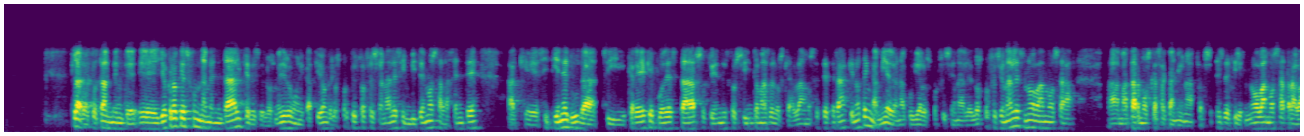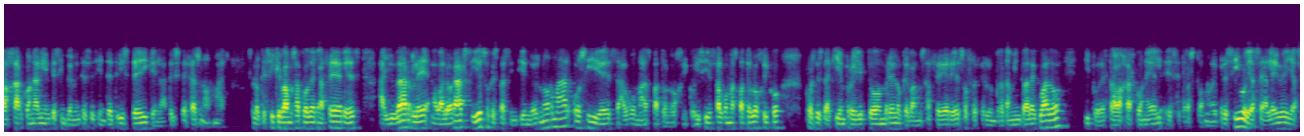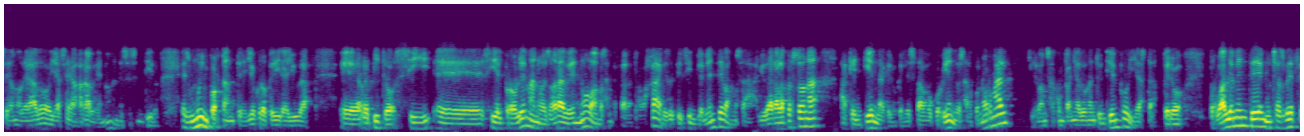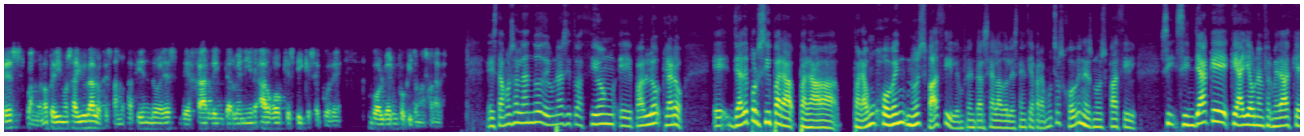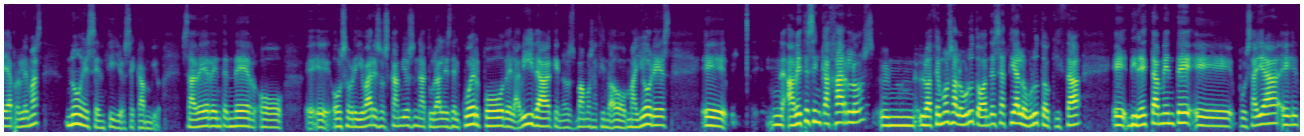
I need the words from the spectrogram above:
Claro, totalmente. Eh, yo creo que es fundamental que desde los medios de comunicación, que los propios profesionales invitemos a la gente a que si tiene dudas, si cree que puede estar sufriendo estos síntomas de los que hablamos, etcétera, que no tenga miedo en acudir a los profesionales. Los profesionales no vamos a, a matar moscas a cañonazos. Es decir, no vamos a trabajar con alguien que simplemente se siente triste y que la tristeza es normal. Lo que sí que vamos a poder hacer es ayudarle a valorar si eso que está sintiendo es normal o si es algo más patológico. Y si es algo más patológico, pues desde aquí en Proyecto Hombre lo que vamos a hacer es ofrecerle un tratamiento adecuado y poder trabajar con él ese trastorno depresivo, ya sea leve, ya sea moderado, ya sea grave, ¿no? En ese sentido. Es muy importante, yo creo, pedir ayuda. Eh, repito, si, eh, si el problema no es grave, no vamos a empezar a trabajar. Es decir, simplemente vamos a ayudar a la persona a que entienda que lo que le estaba ocurriendo es algo normal, le vamos a acompañar durante un tiempo y ya está. Pero probablemente muchas veces cuando no pedimos ayuda lo que estamos haciendo es dejar de intervenir algo que sí que se puede volver un poquito más grave. Estamos hablando de una situación, eh, Pablo, claro, eh, ya de por sí para, para, para un joven no es fácil enfrentarse a la adolescencia, para muchos jóvenes no es fácil. Si, sin ya que, que, haya una enfermedad, que haya problemas, no es sencillo ese cambio. Saber entender o, eh, o sobrellevar esos cambios naturales del cuerpo, de la vida, que nos vamos haciendo mayores. Eh, a veces encajarlos mmm, lo hacemos a lo bruto, antes se hacía a lo bruto, quizá eh, directamente eh, pues haya eh,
